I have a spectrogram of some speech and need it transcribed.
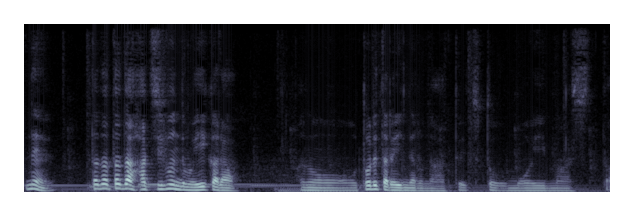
ねただただ8分でもいいから、あのー撮れたらいいんだろうなってちょっと思いました。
